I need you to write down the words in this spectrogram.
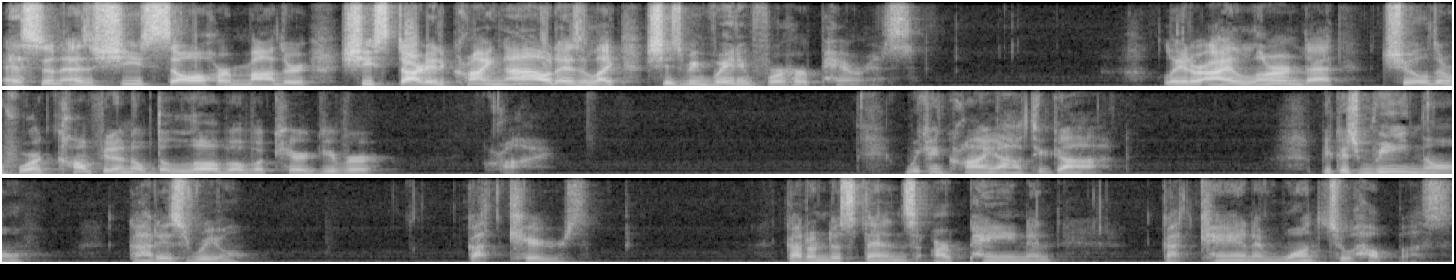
As soon as she saw her mother, she started crying out as like she's been waiting for her parents. Later, I learned that children who are confident of the love of a caregiver cry. We can cry out to God because we know God is real, God cares, God understands our pain, and God can and wants to help us.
